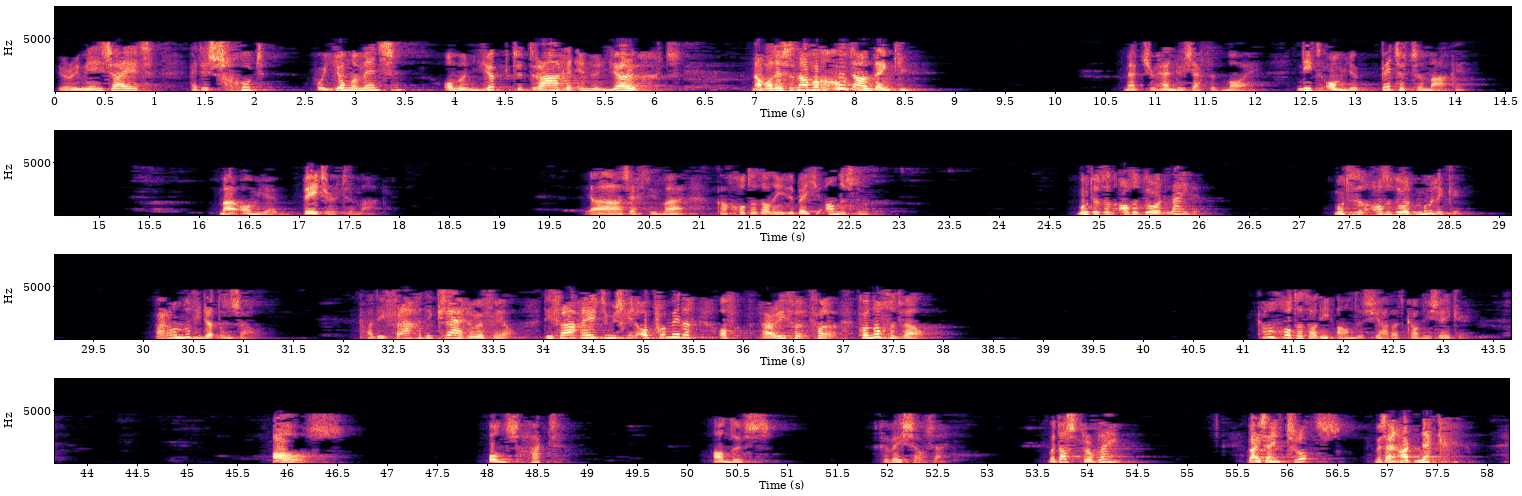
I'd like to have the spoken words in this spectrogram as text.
Jeremia zei het, het is goed voor jonge mensen om een juk te dragen in hun jeugd. Nou, wat is er nou voor goed aan, denk u? Matthew Henry zegt het mooi. Niet om je bitter te maken, maar om je beter te maken. Ja, zegt u, maar kan God het dan niet een beetje anders doen? Moet het dan altijd door het lijden? Moet het dan altijd door het moeilijke? Waarom doet hij dat dan zo? Nou, die vragen die krijgen we veel. Die vragen heeft u misschien ook vanmiddag, of sorry, van, van, vanochtend wel. Kan God dat dan niet anders? Ja, dat kan hij zeker. Als ons hart anders geweest zou zijn. Maar dat is het probleem. Wij zijn trots, we zijn hardnekkig,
